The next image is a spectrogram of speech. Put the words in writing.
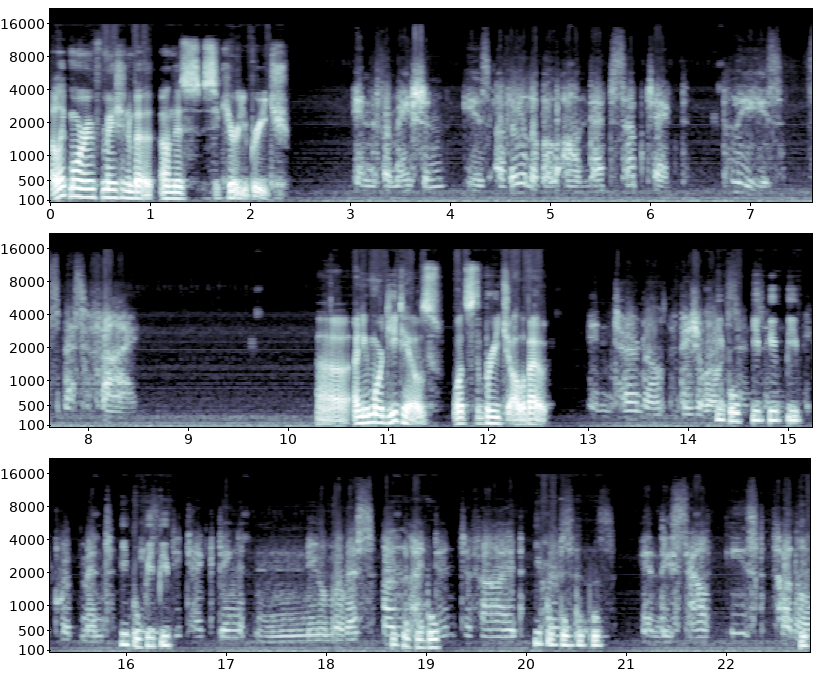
I like more information about on this security breach. Information is available on that subject. Please specify. Uh, I need more details. What's the breach all about? Internal visual Beep, boop, beep, beep, beep. equipment Beep, boop, beep, beep. detecting numerous Beep, boop, boop, unidentified Beep, boop, boop, boop, in the southeast Beep, tunnels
